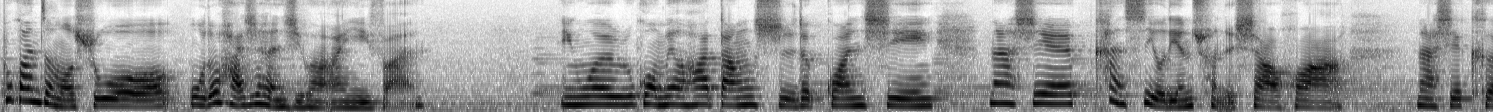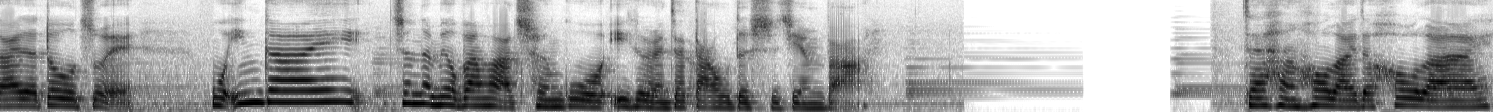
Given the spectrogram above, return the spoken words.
不管怎么说，我都还是很喜欢安一凡，因为如果没有他当时的关心，那些看似有点蠢的笑话，那些可爱的斗嘴，我应该真的没有办法撑过一个人在大陆的时间吧。在很后来的后来。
